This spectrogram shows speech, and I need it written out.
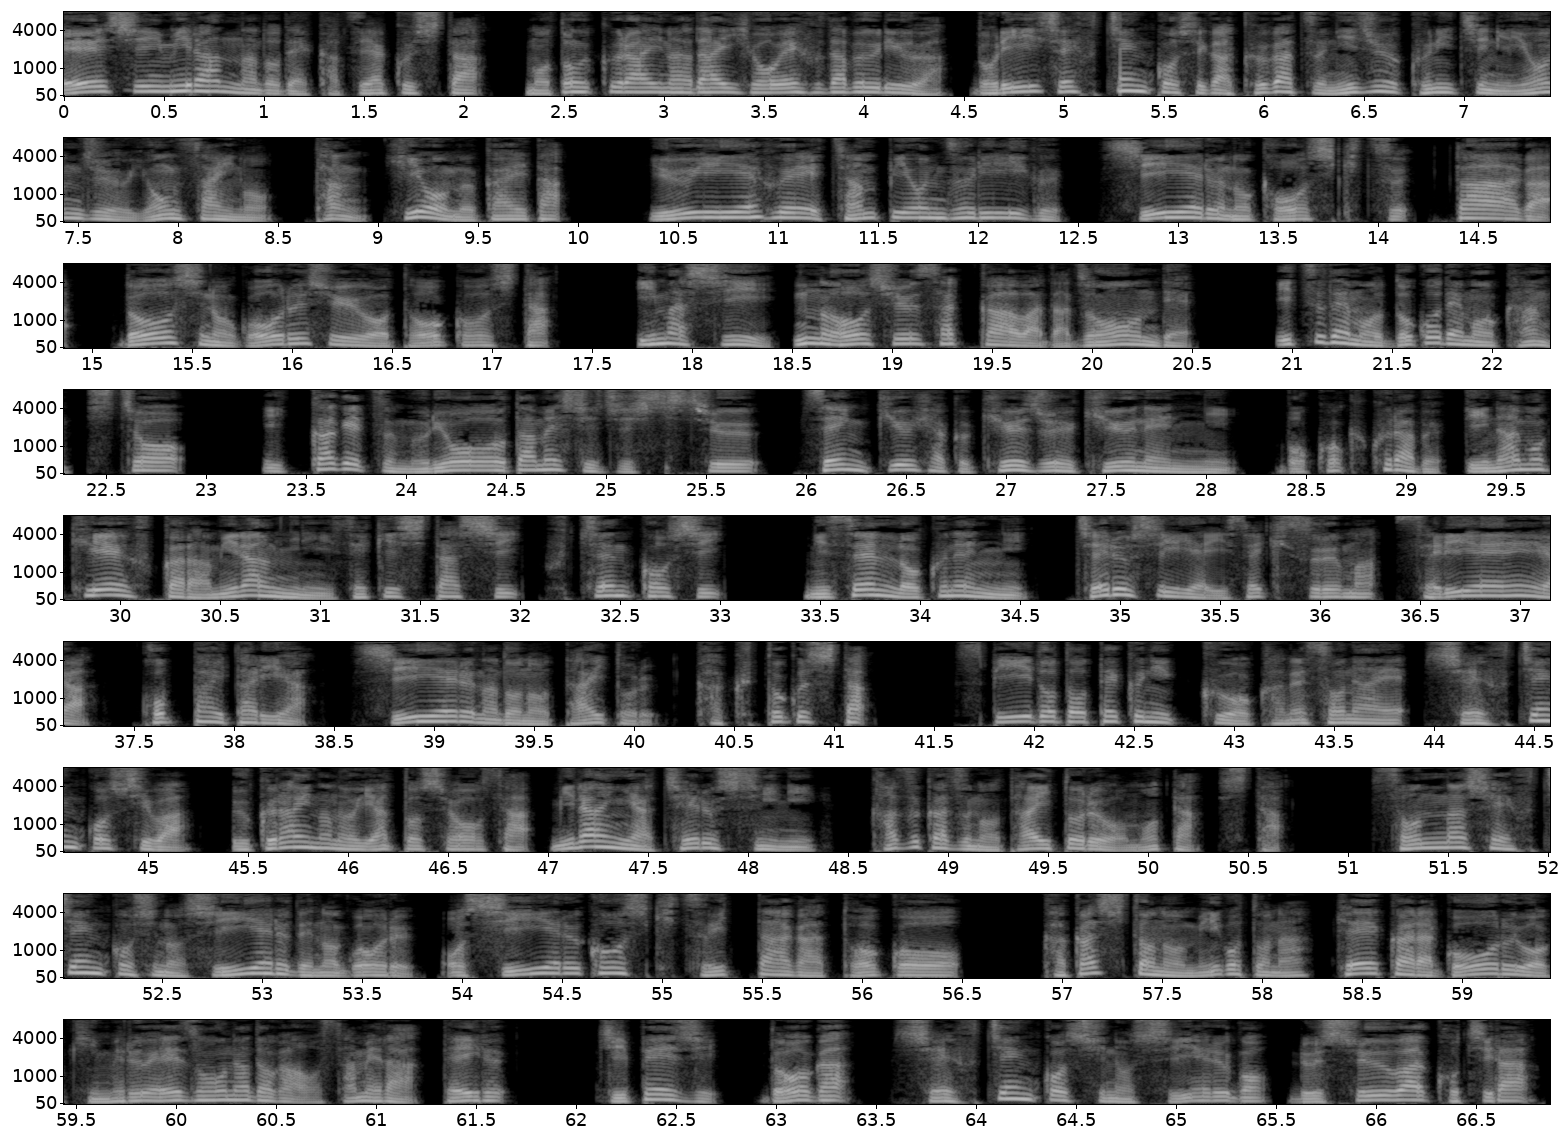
AC ミランなどで活躍した元ウクライナ代表 FW アンドリー・シェフチェンコ氏が9月29日に44歳の誕生日を迎えた UEFA チャンピオンズリーグ CL の公式ツイッターが同氏のゴール集を投稿した。今 C の欧州サッカーは DAZN で、いつでもどこでも間視聴。1ヶ月無料お試し実施中。1999年に母国クラブディナモキエフからミランに移籍したシェフチェンコ氏。2006年にチェルシーへ移籍するま、セリエ A やコッパイタリア、CL などのタイトル獲得した。スピードとテクニックを兼ね備え、シェフチェンコ氏は、ウクライナの矢と少佐、ミランやチェルシーに、数々のタイトルを持た、した。そんなシェフチェンコ氏の CL でのゴールを CL 公式ツイッターが投稿。カカシとの見事な K からゴールを決める映像などが収められている。次ページ、動画、シェフチェンコ氏の CL5、ルシューはこちら。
